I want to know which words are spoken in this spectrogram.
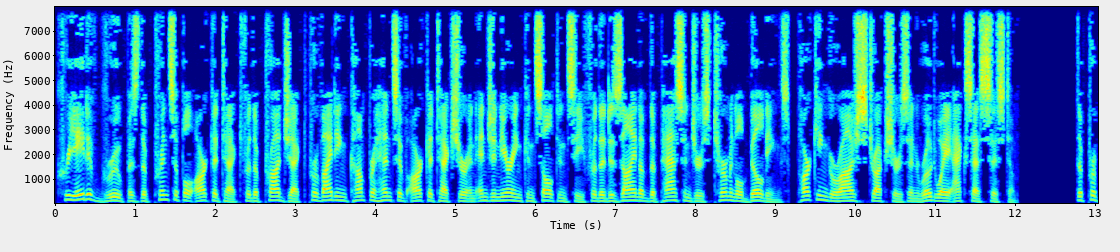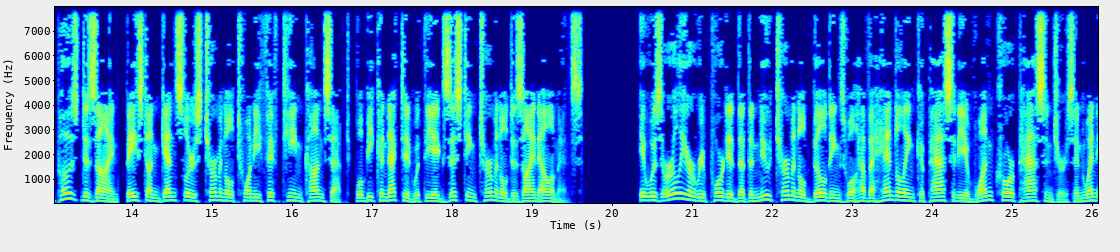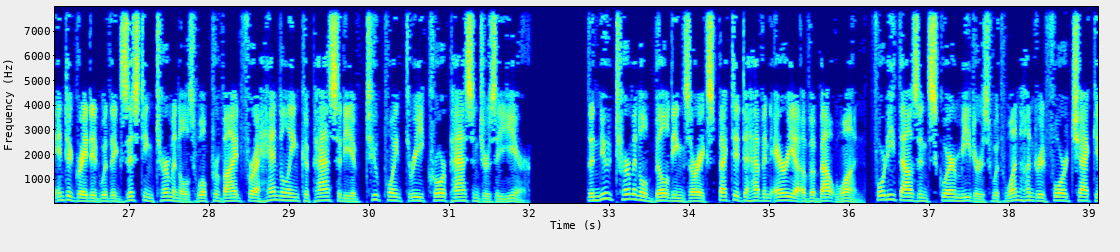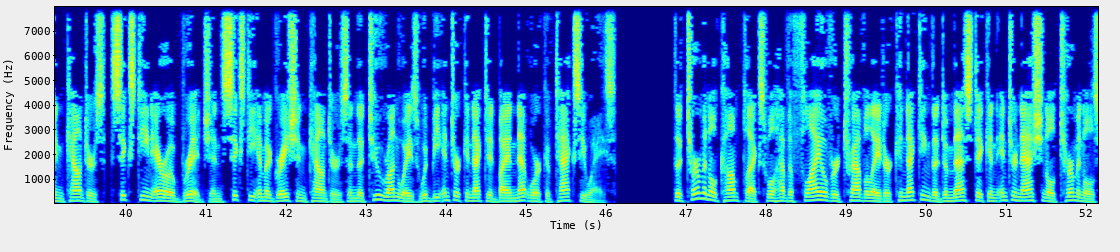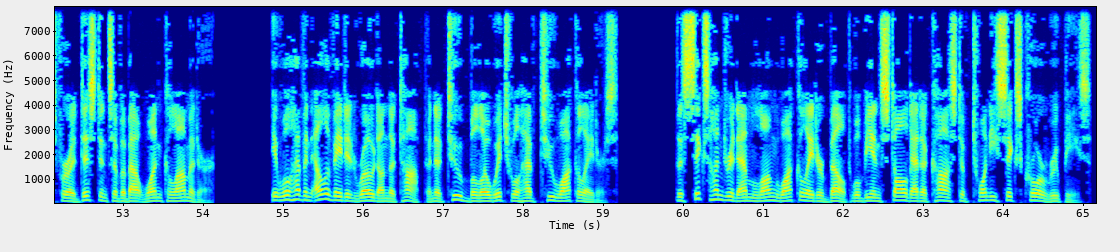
Creative Group is the principal architect for the project providing comprehensive architecture and engineering consultancy for the design of the passengers terminal buildings, parking garage structures and roadway access system. The proposed design, based on Gensler's Terminal 2015 concept, will be connected with the existing terminal design elements. It was earlier reported that the new terminal buildings will have a handling capacity of 1 crore passengers and when integrated with existing terminals will provide for a handling capacity of 2.3 crore passengers a year. The new terminal buildings are expected to have an area of about 1,40,000 square meters with 104 check-in counters, 16 aero bridge and 60 immigration counters and the two runways would be interconnected by a network of taxiways. The terminal complex will have a flyover travelator connecting the domestic and international terminals for a distance of about 1 km. It will have an elevated road on the top and a tube below which will have two walkolators. The 600 m long walkolator belt will be installed at a cost of 26 crore rupees.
